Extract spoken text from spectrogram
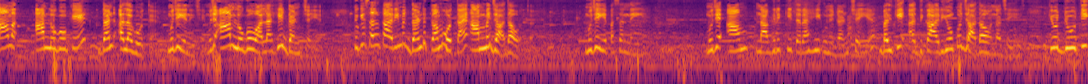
आम आम लोगों के दंड अलग होते हैं। मुझे ये नहीं चाहिए। मुझे आम लोगों वाला ही दंड चाहिए। क्योंकि सरकारी में दंड कम होता है, आम में ज़्यादा होता है। मुझे ये पसंद नहीं है। मुझे आम नागरिक की तरह ही उन्हें दंड चाहिए, बल्कि अधिकारियों को ज़्यादा होना चाहिए। कि वो ड्यूटी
